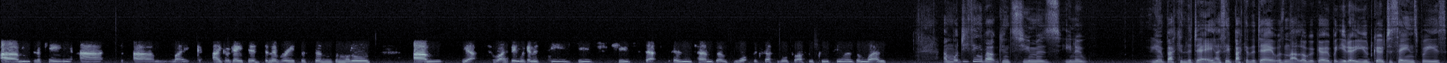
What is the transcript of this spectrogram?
Um, looking at um, like aggregated delivery systems and models. Yeah, so I think we're going to see huge, huge steps in terms of what's accessible to us as consumers and when. And what do you think about consumers, you know, you know, back in the day, I say back in the day, it wasn't that long ago, but you know, you'd go to Sainsbury's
